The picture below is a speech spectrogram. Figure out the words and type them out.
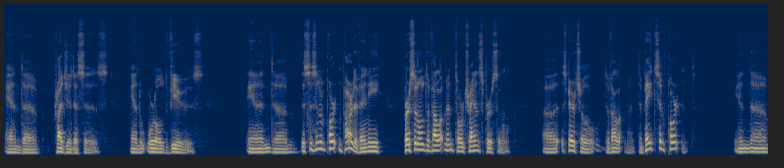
and uh, prejudices and worldviews? And um, this is an important part of any personal development or transpersonal uh, spiritual development. Debate's important. In, uh,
